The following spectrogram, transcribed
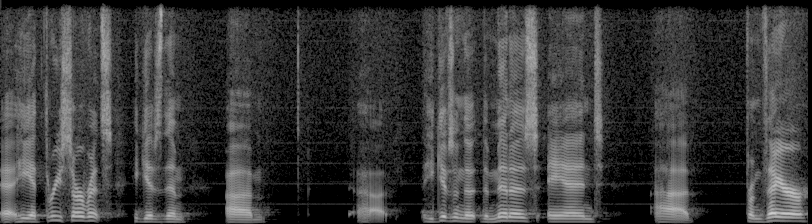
uh, he had three servants. He gives them, um, uh, he gives them the, the minas, and uh, from there,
